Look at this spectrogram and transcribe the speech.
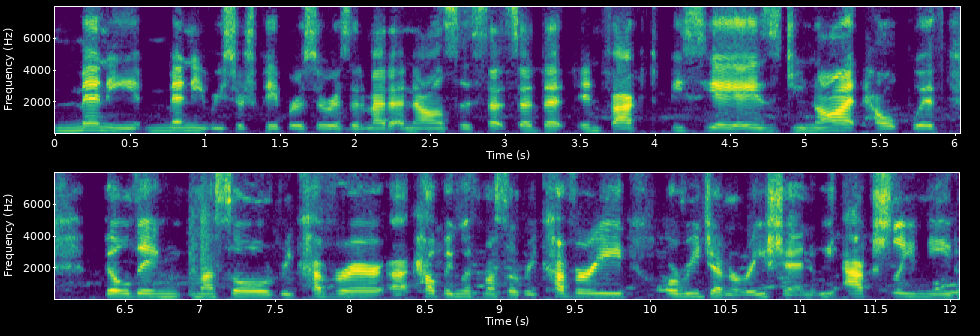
many, many research papers. There was a meta analysis that said that, in fact, BCAAs do not help with building muscle recover, uh, helping with muscle recovery or regeneration. We actually need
